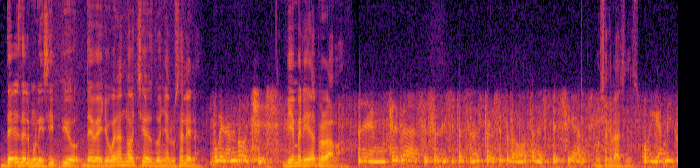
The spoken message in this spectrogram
desde el municipio de Bello. Buenas noches, doña Luz Elena. Buenas noches. Bienvenida al programa. Eh, muchas gracias, felicitaciones por ese programa tan especial. Muchas gracias. Oiga, amigo,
